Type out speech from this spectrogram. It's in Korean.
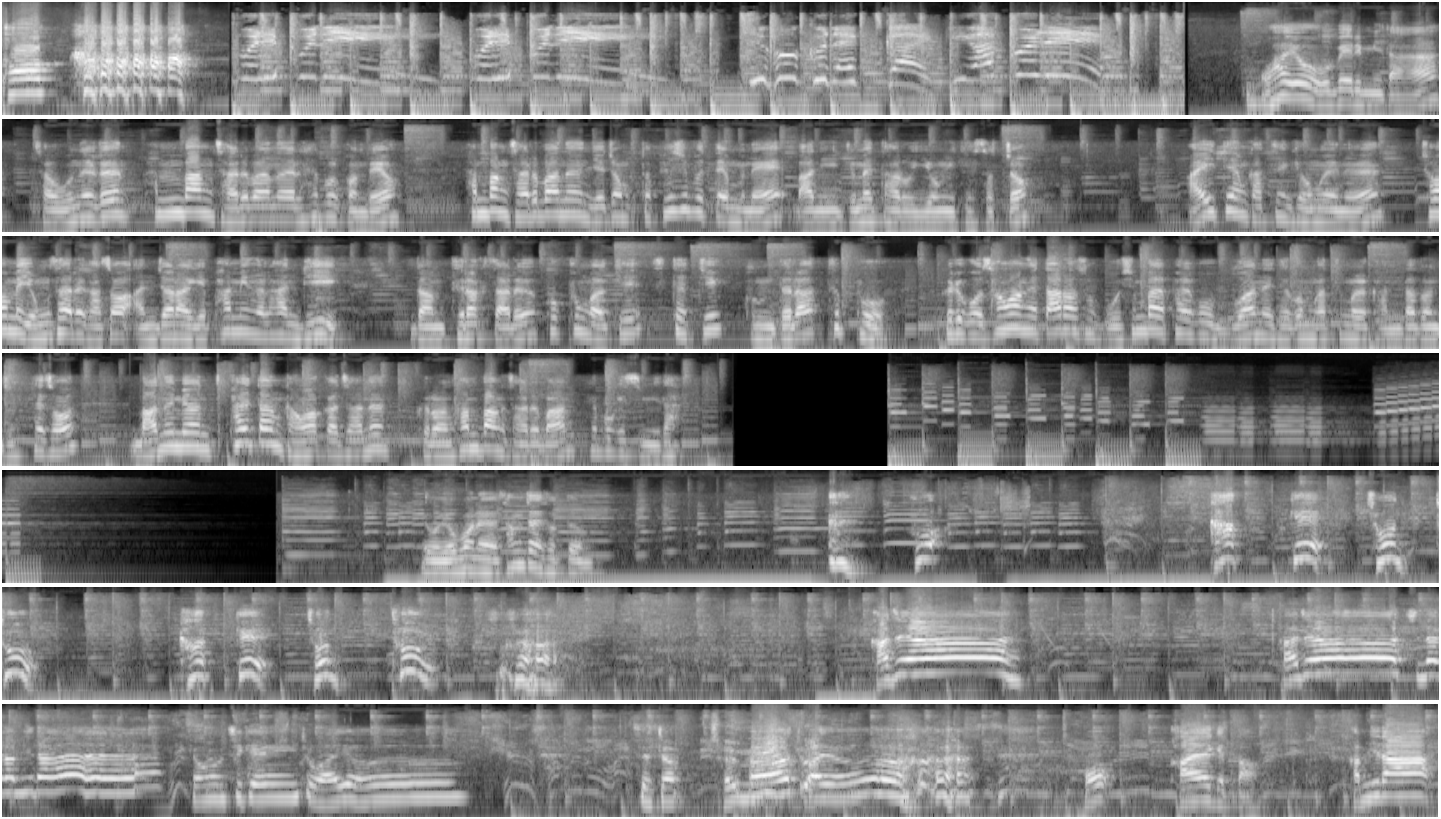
퍽 뿌리 뿌리 뿌리 뿌리. 이거 그랬까 이야 뿌리. 오하요 오벨입니다. 자 오늘은 한방 자르반을 해볼 건데요. 한방 자르반은 예전부터 패시브 때문에 많이 유메타로 이용이 됐었죠. 아이템 같은 경우에는 처음에 용사를 가서 안전하게 파밍을 한 뒤 그 다음 드락사르, 폭풍걸키, 스태틱, 굼드라, 트포 그리고 상황에 따라서 뭐 신발 팔고 무한의 대검 같은 걸 간다든지 해서 많으면 8단 강화까지 하는 그런 한방 자르반 해보겠습니다. 이거 요번에 상자에서 뜸. 후아! 각계 전투! 각계 전투! 가자 가자 지나갑니다 경험치 갱 좋아요 슬쩍 아 좋아요 어 가야겠다 갑니다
